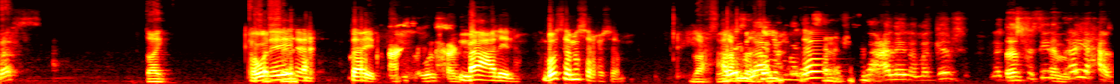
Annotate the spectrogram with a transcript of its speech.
بس. طيب. هو ده إيه طيب. عايز أقول حاجة. ما علينا. بص يا مستر حسام. لحظة لحظة. لا علينا ما تجيبش ما تجيبش سيرة أي حد.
